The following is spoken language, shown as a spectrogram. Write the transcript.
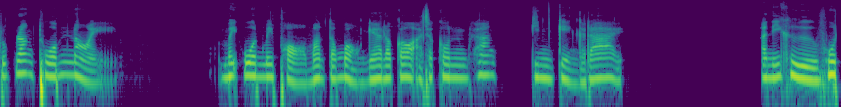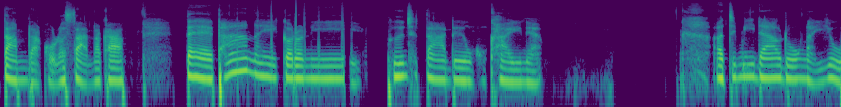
รูปร่างท้วมหน่อย ไม่อ้วนไม่ผอมมันต้องบอกเงี้ยแล้วก็อาจจะคนข้างกินเก่งก็ได้ อันนี้คือพูดตามหลักโหราศาสตร์นะคะ แต่ถ้าในกรณีพื้นชะตาเดิมของใครเนี่ย อาจจะมีดาวดวงไหนอยู่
